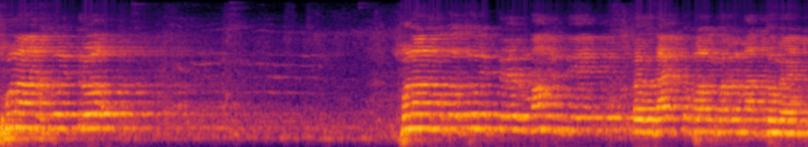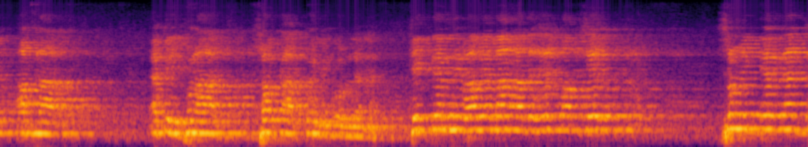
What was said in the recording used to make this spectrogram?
সোনার চরিত্র, সোনার মতো চরিত্রের মানুষ দিয়ে তাকে দায়িত্ব পালন করার মাধ্যমে আপনার একটি সোনার সরকার তৈরি করলেন। ঠিক তেমনি ভাবে বাংলাদেশের মানুষের শ্রমিকদের ন্যায্য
